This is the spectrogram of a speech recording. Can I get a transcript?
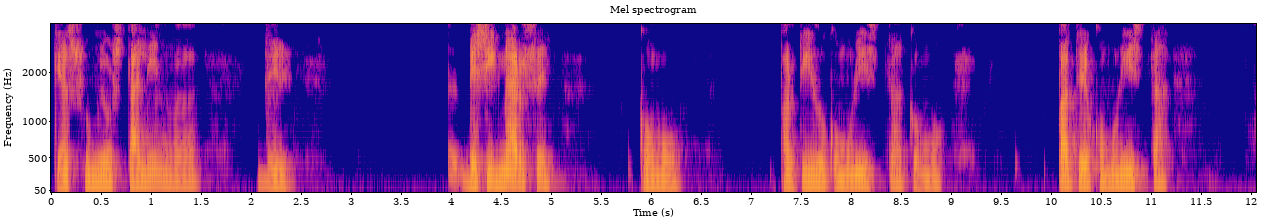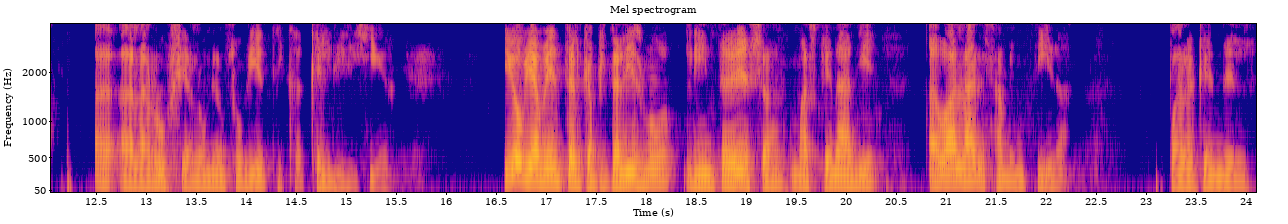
que asumió Stalin de designarse como Partido Comunista, como Patria Comunista, a, la Rusia, a la Unión Soviética que él dirigía. Y obviamente al capitalismo le interesa, más que nadie, avalar esa mentira para que en el,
